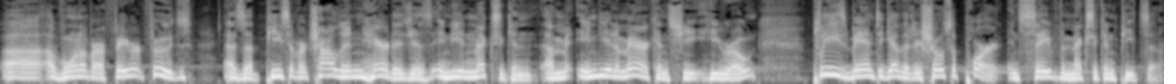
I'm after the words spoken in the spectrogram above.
uh, of one of our favorite foods as a piece of our childhood heritage as Indian Mexican um, Indian Americans. She he wrote, "Please band together to show support and save the Mexican pizza."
